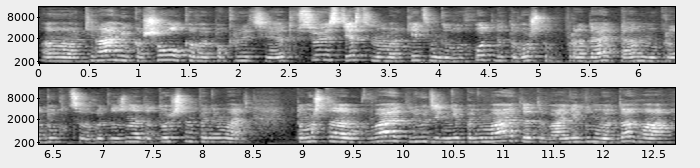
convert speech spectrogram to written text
Э, керамика, шелковое покрытие. Это все, естественно, маркетинговый ход для того, чтобы продать данную продукцию. Вы должны это точно понимать. Потому что бывает, люди не понимают этого, они думают, ага,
